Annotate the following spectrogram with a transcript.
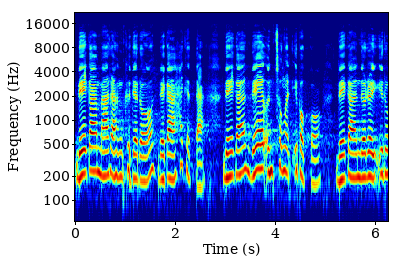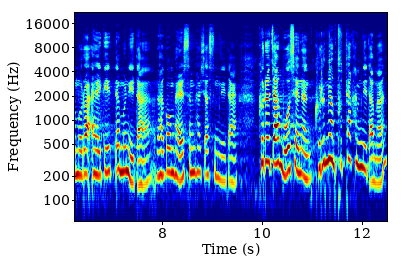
내가 말한 그대로 내가 하겠다. 내가 내 은총을 입었고 내가 너를 이름으로 알기 때문이다라고 말씀하셨습니다. 그러자 모세는 그러면 부탁합니다만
